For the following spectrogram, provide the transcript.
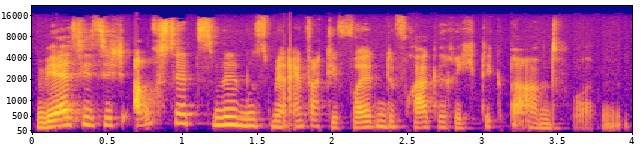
Wer sie sich aufsetzen will, muss mir einfach die folgende Frage richtig beantworten.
